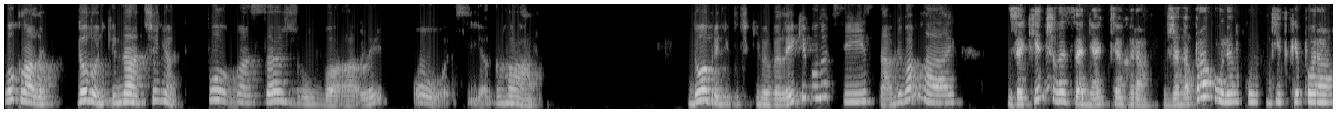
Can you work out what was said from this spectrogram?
Поклали долоньки на оченят, помасажували. Ось як гарно. Добре, діточки, ви великі молодці. Ставлю вам лайк. Закінчилось заняття гра. Вже на прогулянку, дітки, пора.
